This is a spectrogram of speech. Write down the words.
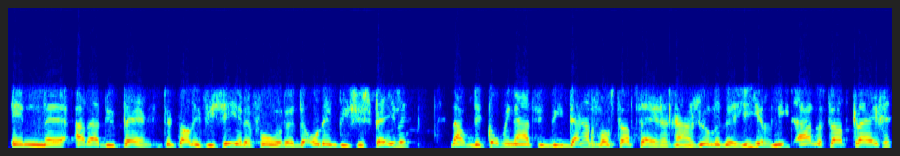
in Aradupin te kwalificeren voor de Olympische Spelen. Nou, de combinatie die daar van start zijn gegaan... zullen we hier niet aan de start krijgen...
